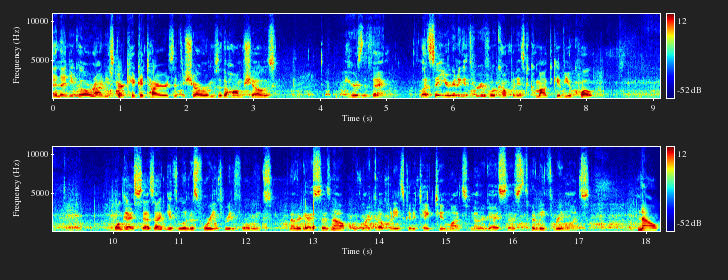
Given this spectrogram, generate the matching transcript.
And then you go around, you start kicking tires at the showrooms or the home shows. Here's the thing. Let's say you're going to get three or four companies to come out to give you a quote. One guy says, I can get the windows for you in three to four weeks. Another guy says, no, with my company, it's going to take two months. Another guy says it's going to be three months. Now,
